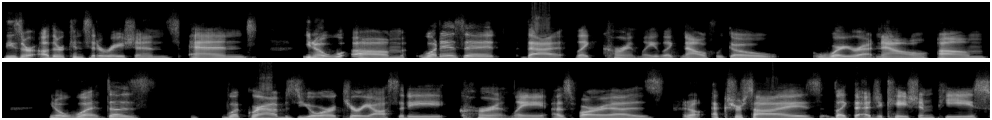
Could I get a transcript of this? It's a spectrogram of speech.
these are other considerations. And, you know, um, what is it that like currently, like now, if we go where you're at now, um, you know, what does what grabs your curiosity currently as far as you know exercise like the education piece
